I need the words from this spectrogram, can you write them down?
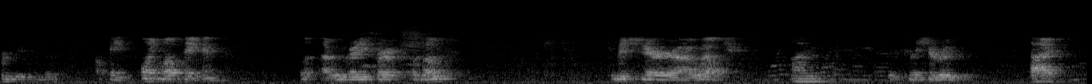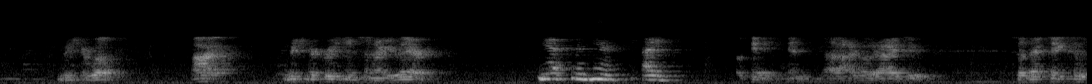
permitting, but okay, point well taken. Look, Are we ready for a vote? Commissioner uh, Welch, I, Commissioner Root, Aye. Commissioner Welch, Aye. Commissioner Christensen, are you there? Yes, I'm here. I, Okay, and uh, I vote aye too. So that takes us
